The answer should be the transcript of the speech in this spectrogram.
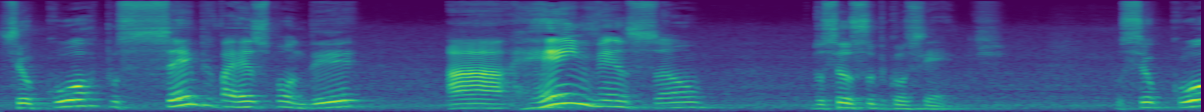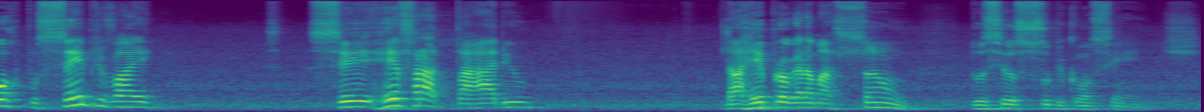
Seu corpo sempre vai responder à reinvenção do seu subconsciente. O seu corpo sempre vai ser refratário da reprogramação do seu subconsciente.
